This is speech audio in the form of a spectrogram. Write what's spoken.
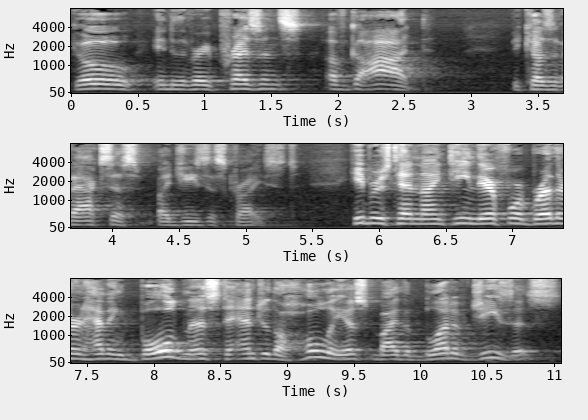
go into the very presence of God because of access by Jesus Christ. Hebrews 10:19 Therefore brethren having boldness to enter the holiest by the blood of Jesus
